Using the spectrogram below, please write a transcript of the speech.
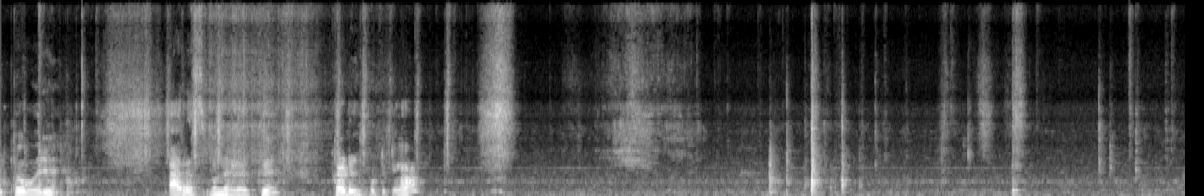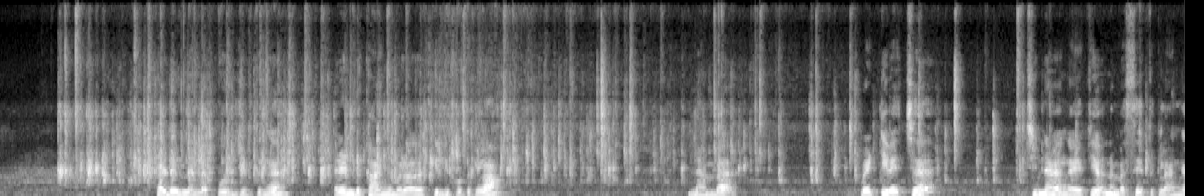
இப்போ ஒரு அரை ஸ்பூன் அளவுக்கு கடுகு போட்டுக்கலாம். கடுகு நல்லா பொரிஞ்சிடுதுங்க ரெண்டு காஞ்ச மிளகா கிள்ளி போட்டுக்கலாம். நம்ம வெட்டி வச்ச சின்ன வெங்காயத்தையும் நம்ம சேர்த்துக்கலாங்க.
